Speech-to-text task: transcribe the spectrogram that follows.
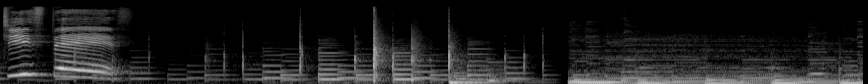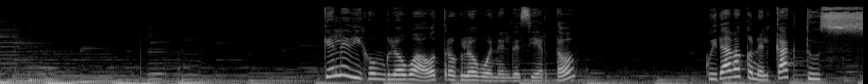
¡Chistes! ¿Qué le dijo un globo a otro globo en el desierto? Cuidado con el cactus.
